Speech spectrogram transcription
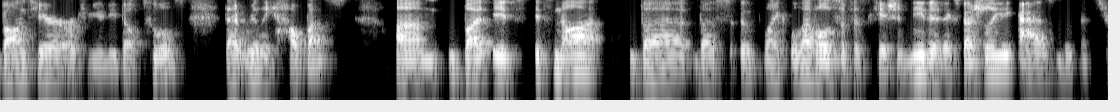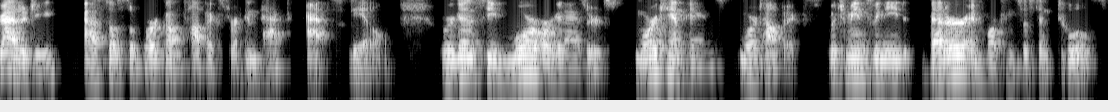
volunteer or community built tools that really help us. Um, but it's, it's not the the like level of sophistication needed, especially as movement strategy asks us to work on topics for impact at scale. We're going to see more organizers, more campaigns, more topics, which means we need better and more consistent tools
